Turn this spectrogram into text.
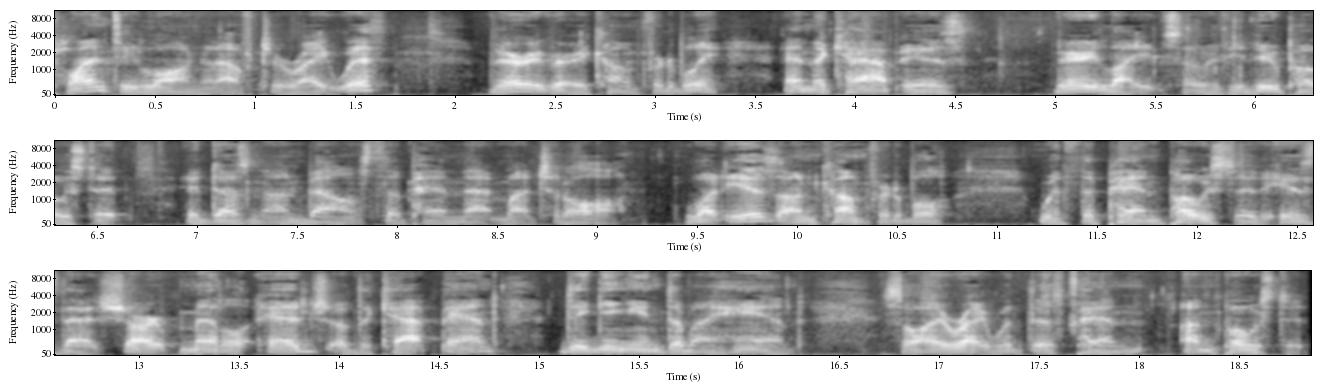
plenty long enough to write with very very comfortably and the cap is very light so if you do post it it doesn't unbalance the pen that much at all. What is uncomfortable with the pen posted is that sharp metal edge of the cap band digging into my hand so I write with this pen unposted.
